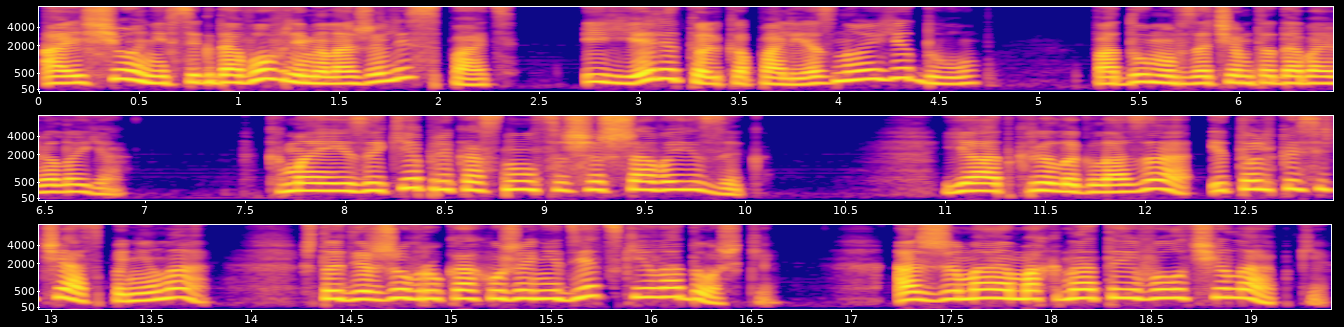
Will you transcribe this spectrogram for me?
А еще они всегда вовремя ложились спать и ели только полезную еду. Подумав, зачем-то добавила я. К моей языке прикоснулся шершавый язык. Я открыла глаза и только сейчас поняла, что держу в руках уже не детские ладошки, а сжимая мохнатые волчьи лапки.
